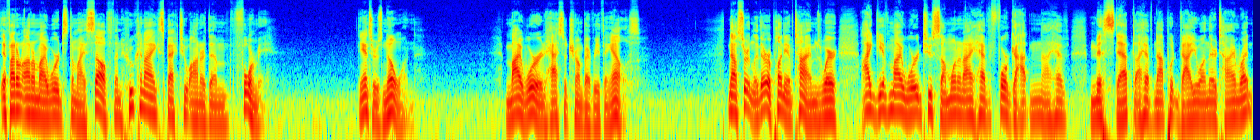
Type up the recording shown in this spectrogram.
if I don't honor my words to myself, then who can I expect to honor them for me? The answer is no one. My word has to trump everything else. Now, certainly, there are plenty of times where I give my word to someone and I have forgotten, I have misstepped, I have not put value on their time, right?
